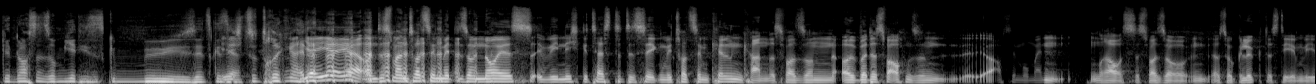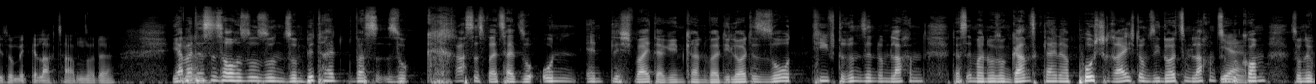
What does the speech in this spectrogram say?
genossen, so mir dieses Gemüse ins Gesicht Ja. zu drücken. Ja, Alter. ja, ja. Und dass man trotzdem mit so ein neues, irgendwie nicht getestetes irgendwie trotzdem killen kann. Das war so ein, aber das war auch so ein, äh, aus den Momenten raus. Das war so, so Glück, dass die irgendwie so mitgelacht haben, oder? Ja, aber das ist auch so, so, so ein Bit halt, was so krass ist, weil es halt so unendlich weitergehen kann, weil die Leute so tief drin sind im Lachen, dass immer nur so ein ganz kleiner Push reicht, um sie neu zum Lachen zu Ja. bekommen. So eine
